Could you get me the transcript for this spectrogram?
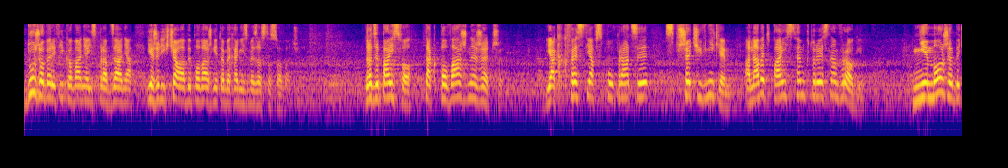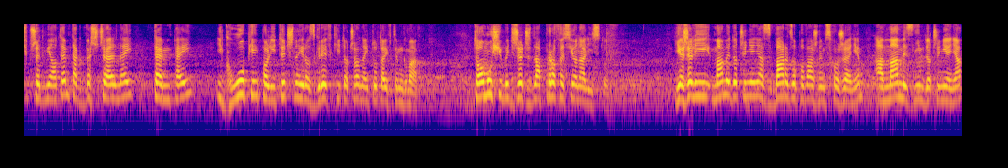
dużo weryfikowania i sprawdzania, jeżeli chciałaby poważnie te mechanizmy zastosować. Drodzy Państwo, tak poważne rzeczy, jak kwestia współpracy z przeciwnikiem, a nawet państwem, które jest nam wrogiem, nie może być przedmiotem tak bezczelnej, tępej i głupiej politycznej rozgrywki toczonej tutaj w tym gmachu. To musi być rzecz dla profesjonalistów. Jeżeli mamy do czynienia z bardzo poważnym schorzeniem, a mamy z nim do czynienia,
